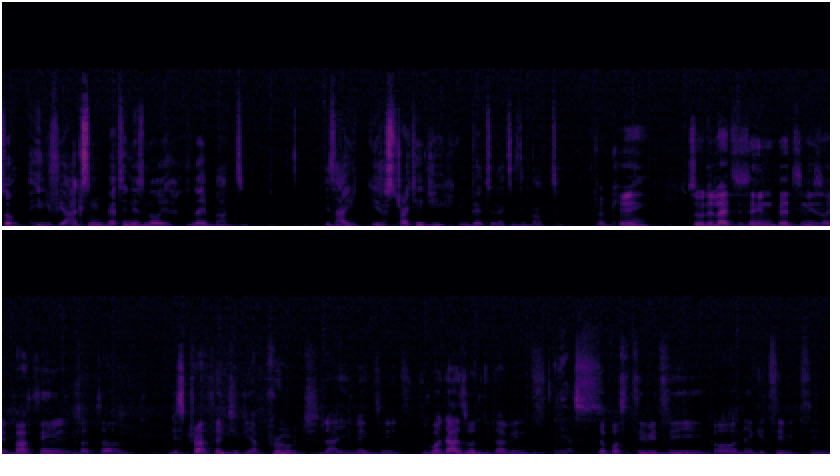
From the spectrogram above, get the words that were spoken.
So if you ask me, betting is not, it's not a bad thing. It's how you, your strategy in betting that is the bad thing. Okay. So Delight is saying betting is not a bad thing, but um, the strategy, the approach that you make to it, what that's what determines Yes. the positivity or negativity.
